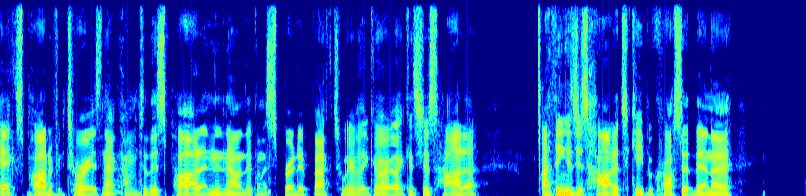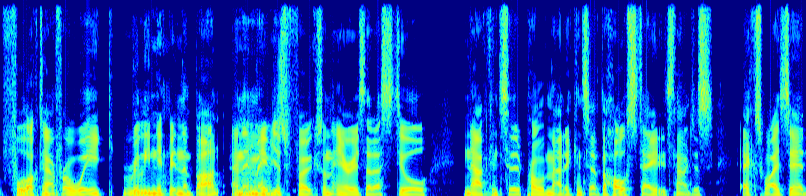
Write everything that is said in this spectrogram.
X part of Victoria is now coming to this part, and then now they're going to spread it back to wherever they go. Like it's just harder. I think it's just harder to keep across it than a full lockdown for a week, really nip it in the butt, and then Mm. maybe just focus on the areas that are still now considered problematic instead of the whole state. It's now just X, Y, Z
